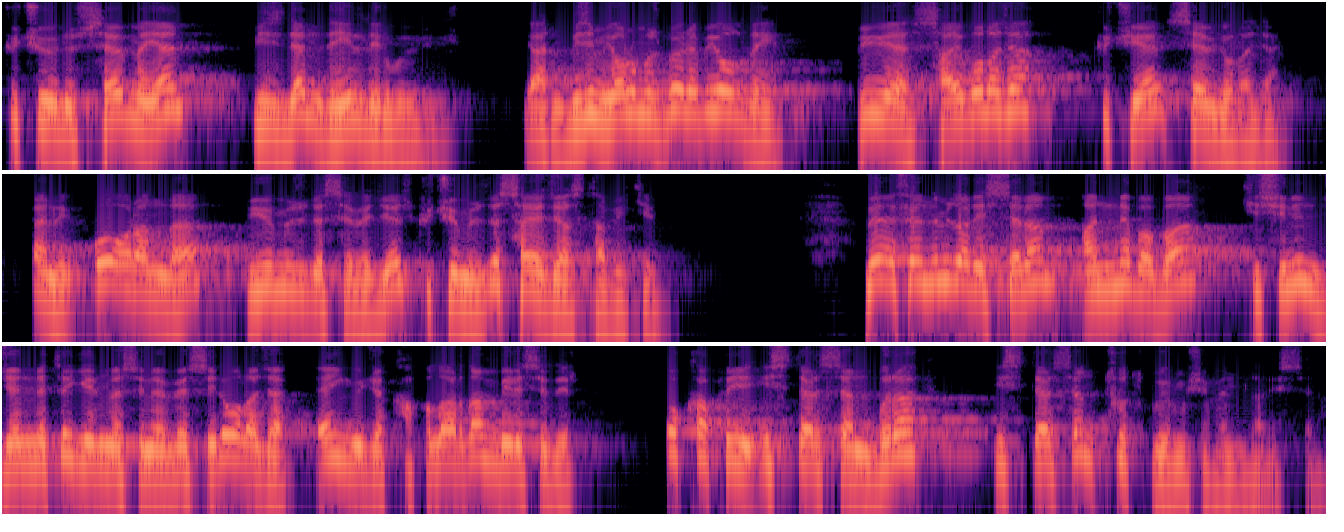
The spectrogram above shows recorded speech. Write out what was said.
küçüğünü sevmeyen bizden değildir buyuruyor. Yani bizim yolumuz böyle bir yol değil. Büyüğe saygı olacak, küçüğe sevgi olacak. Yani o oranda büyüğümüzü de seveceğiz, küçüğümüzü de sayacağız tabii ki. Ve Efendimiz Aleyhisselam anne baba kişinin cennete girmesine vesile olacak en yüce kapılardan birisidir. O kapıyı istersen bırak, istersen tut buyurmuş Efendimiz Aleyhisselam.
